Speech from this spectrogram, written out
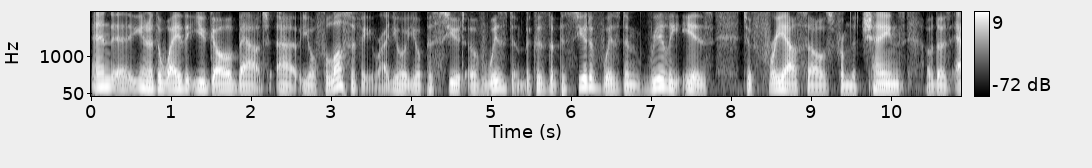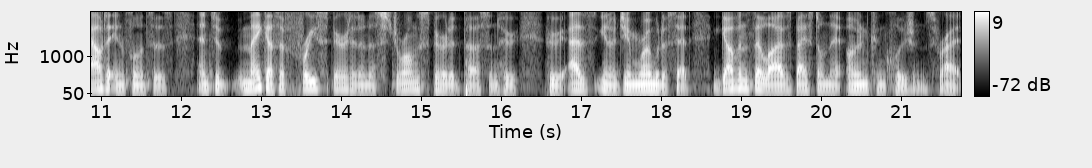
and uh, you know the way that you go about uh, your philosophy, right? Your your pursuit of wisdom, because the pursuit of wisdom really is to free ourselves from the chains of those outer influences and to make us a free spirited and a strong spirited person who who, as you know, Jim Rohn would have said, governs their lives based on their own conclusions, right?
